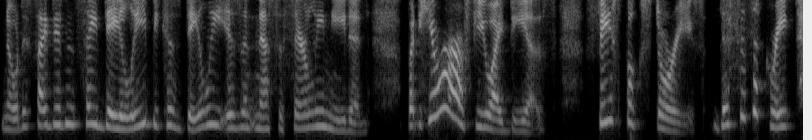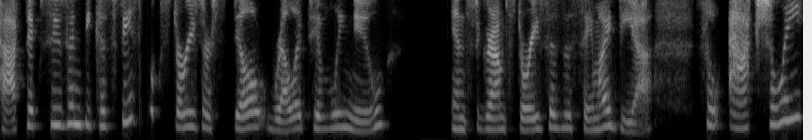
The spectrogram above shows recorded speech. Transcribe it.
Notice i didn't say daily because daily isn't necessarily needed. But here are a few ideas. Facebook stories. This is a great tactic susan because facebook stories are still relatively new Instagram stories is the same idea. So actually,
